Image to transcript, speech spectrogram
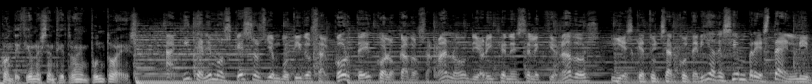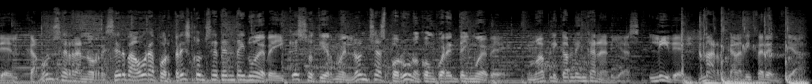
Condiciones en citroen.es. Aquí tenemos quesos y embutidos al corte, colocados a mano, de orígenes seleccionados. Y es que tu charcutería de siempre está en Lidl. Jamón serrano reserva ahora por 3,79 y queso tierno en lonchas por 1,49. No aplicable en Canarias. Lidl marca la diferencia.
